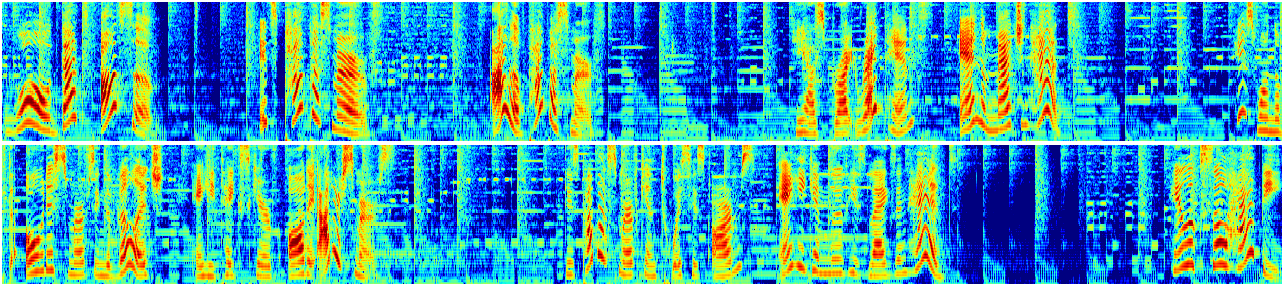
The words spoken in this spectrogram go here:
Whoa, that's awesome! It's Papa Smurf! I love Papa Smurf! He has bright red pants and a matching hat. He's one of the oldest Smurfs in the village and he takes care of all the other Smurfs. This Papa Smurf can twist his arms and he can move his legs and head. He looks so happy.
